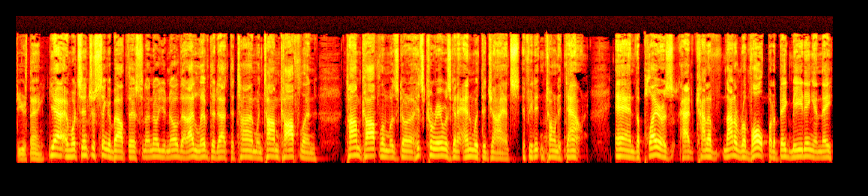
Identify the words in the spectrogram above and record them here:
do your thing. Yeah. And what's interesting about this, and I know you know that I lived it at the time when Tom Coughlin – Tom Coughlin was going to, his career was going to end with the Giants if he didn't tone it down. And the players had kind of not a revolt, but a big meeting. And they,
